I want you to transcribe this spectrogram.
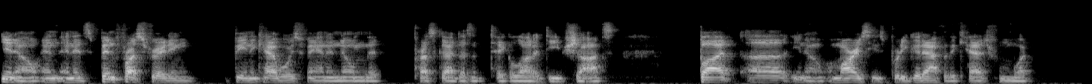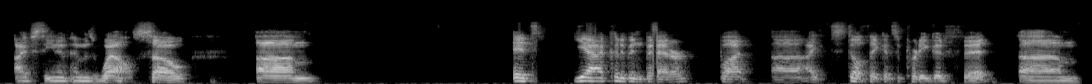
you know, and and it's been frustrating being a Cowboys fan and knowing that Prescott doesn't take a lot of deep shots. But uh, you know, Amari seems pretty good after the catch from what I've seen of him as well. So um, it's yeah, it could have been better, but uh, I still think it's a pretty good fit. Um,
